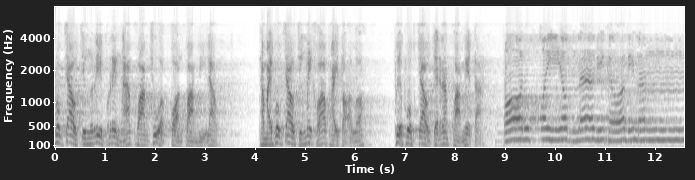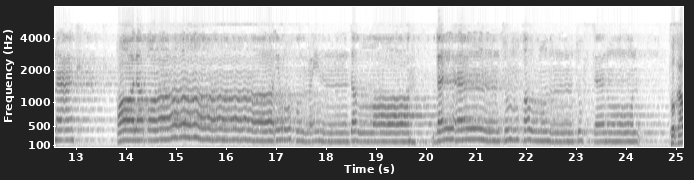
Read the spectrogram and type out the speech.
พวกเจ้าจึงรีบเร่งหาความชั่วก่อนความดีเล่าทำไมพวกเจ้าจึงไม่ขออภัยต่ออัลลอฮ์เพื่อพวกเจ้าจะได้รับความเมตตา قالوا اطيرنا بك وبمن معك قال طائركم عند الله بل أنتم قوم يفتنون พวกเขา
